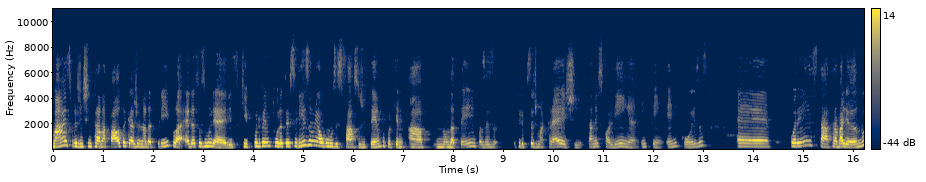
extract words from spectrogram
mas, para a gente entrar na pauta, que é a jornada tripla, é dessas mulheres que, porventura, terceirizam em alguns espaços de tempo, porque ah, não dá tempo, às vezes o filho precisa de uma creche, está na escolinha, enfim, N coisas. É, porém, está trabalhando.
